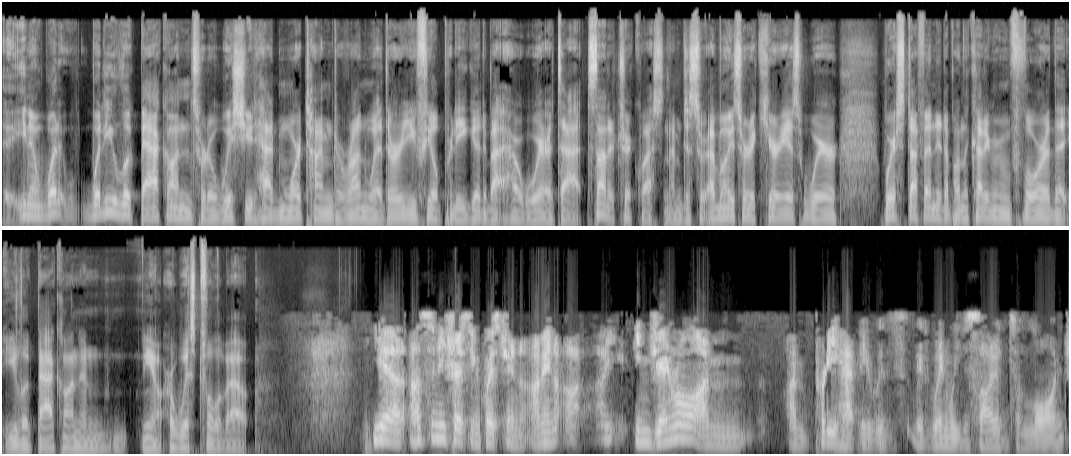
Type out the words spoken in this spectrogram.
you know, what what do you look back on and sort of wish you'd had more time to run with, or you feel pretty good about how where it's at? It's not a trick question. I'm just I'm always sort of curious where where stuff ended up on the cutting room floor that you look back on and you know are wistful about? Yeah, that's an interesting question. I mean, I, I, in general, I'm I'm pretty happy with, with when we decided to launch,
